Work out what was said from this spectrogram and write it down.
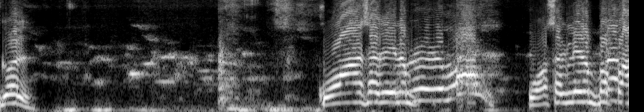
gol. Kuha ka sagli ng... Ano? Kuha sagli ng papa.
